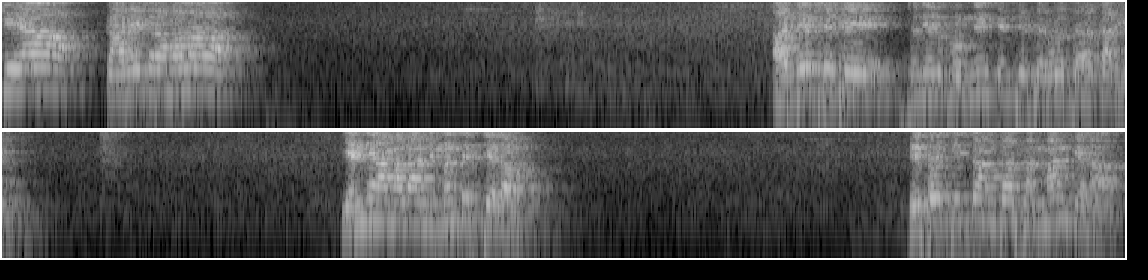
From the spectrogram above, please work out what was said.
की या कार्यक्रमाला अध्यक्ष ते सुनील खोमणे त्यांचे सर्व सहकारी यांनी आम्हाला निमंत्रित केलं. यथोचित आमचा सन्मान केला.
